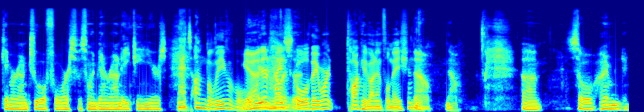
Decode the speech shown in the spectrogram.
came around 204, so it's only been around 18 years. That's unbelievable. Yeah, when we were in high realize that. school, they weren't talking about inflammation. No. No. Um, so I'm,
